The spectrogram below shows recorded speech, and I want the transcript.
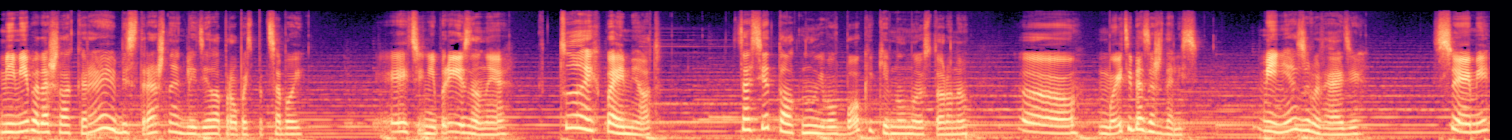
Мими подошла к краю и бесстрашно оглядела пропасть под собой. Эти непризнанные. Кто их поймет? Сосед толкнул его в бок и кивнул в мою сторону. О, мы тебя заждались. Меня зовут Ади. Сэмми.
